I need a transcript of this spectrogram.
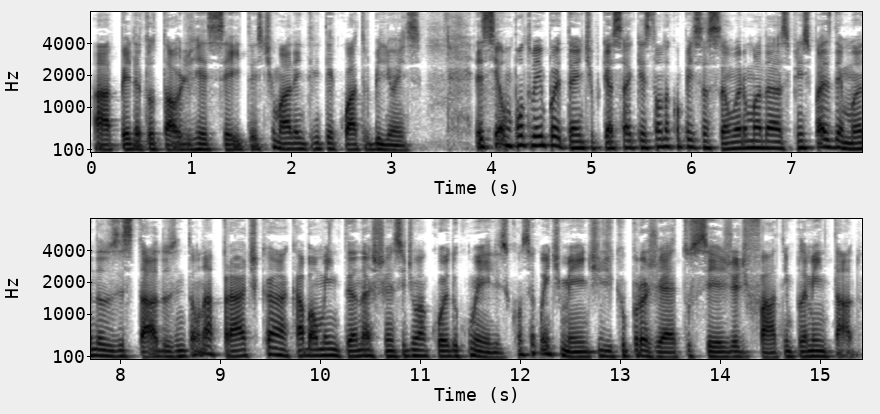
a perda total de receita estimada em 34 bilhões. Esse é um ponto bem importante, porque essa questão da compensação era uma das principais demandas dos estados, então, na prática, acaba aumentando a chance de um acordo com eles, consequentemente, de que o projeto seja de fato implementado.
